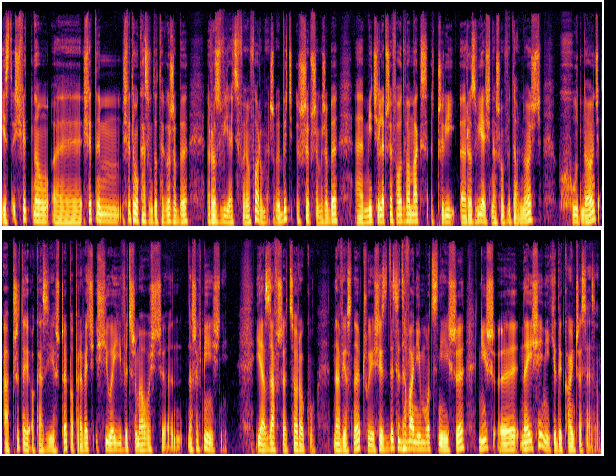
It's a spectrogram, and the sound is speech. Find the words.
jest świetną, e, świetnym, świetną okazją do tego, żeby rozwijać swoją formę, żeby być szybszym, żeby mieć lepsze VO2 max, czyli rozwijać naszą wydolność, chudnąć, a przy tej okazji jeszcze poprawiać siłę i wytrzymałość naszych mięśni. Ja zawsze co roku na wiosnę czuję się zdecydowanie mocniejszy niż na jesieni, kiedy kończę sezon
